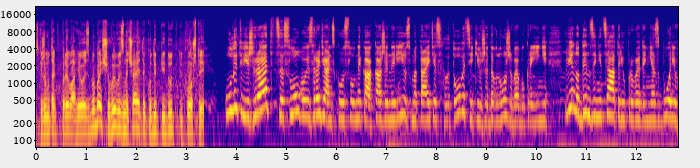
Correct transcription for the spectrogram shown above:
скажімо так, переваги ОСББ, що ви визначаєте, куди підуть кошти. У Литві жред – це слово із радянського словника, каже Неріус Матайтіс, литовець, який вже давно живе в Україні. Він один з ініціаторів проведення зборів.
